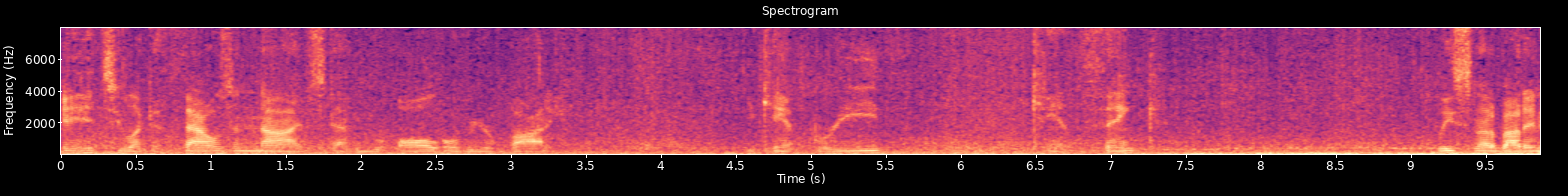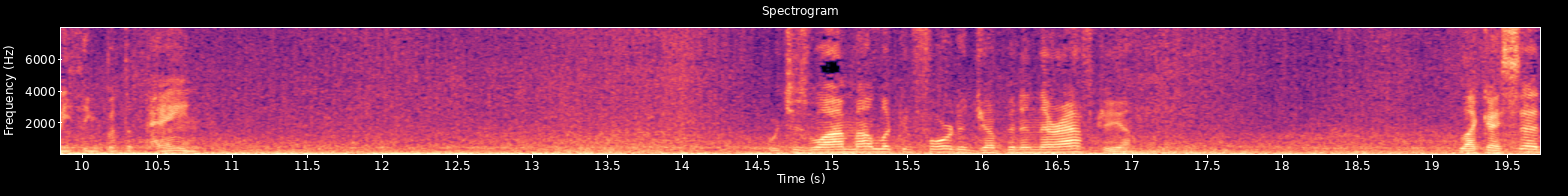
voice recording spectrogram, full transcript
it hits you like a thousand knives stabbing you all over your body. Can't breathe, can't think. At least not about anything but the pain. Which is why I'm not looking forward to jumping in there after you. Like I said,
